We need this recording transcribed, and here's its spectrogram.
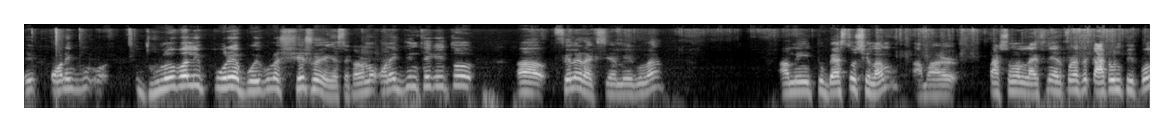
এই অনেক ধুলোবালি পরে বইগুলো শেষ হয়ে গেছে, কারণ অনেক দিন থেকেই তো ফেলে রাখছি আমি এগুলা। আমি একটু ব্যস্ত ছিলাম, আমার পার্সোনাল লাইফ নিয়ে, এরপর আছে কার্টুন পিপল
